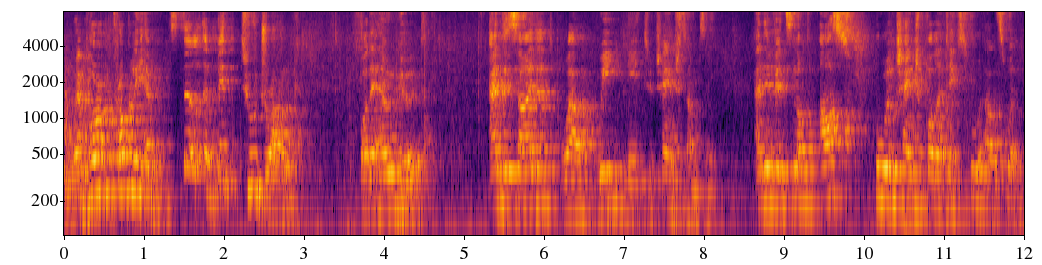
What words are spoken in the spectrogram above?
were probably a, still a bit too drunk for their own good, and decided, well, we need to change something. And if it's not us who will change politics, who else will?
